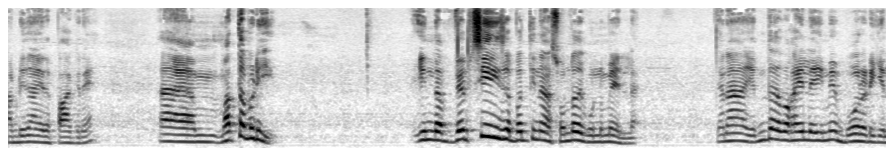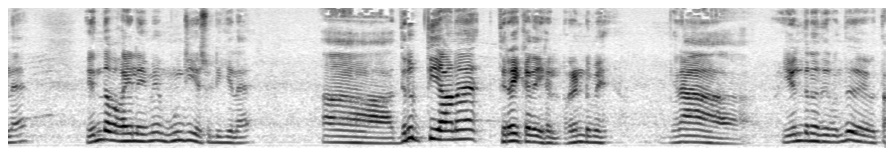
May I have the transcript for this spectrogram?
அப்படி தான் இதை பார்க்குறேன். மற்றபடி இந்த வெப் சீரிஸை பற்றி நான் சொல்கிறதுக்கு ஒன்றுமே இல்லை. ஏன்னா எந்த வகையிலையுமே போர் அடிக்கலை. எந்த வகையிலையுமே மூஞ்சியை சுட்டிக்கலை திருப்தியான திரைக்கதைகள் ரெண்டுமே. ஏன்னா எழுதுனது வந்து த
